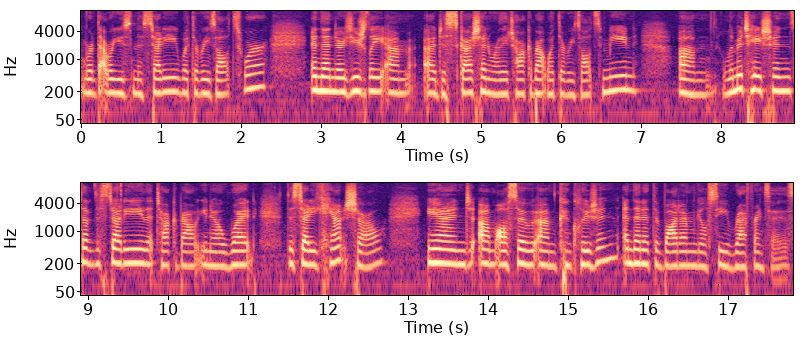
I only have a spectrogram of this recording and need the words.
that were used in the study, what the results were. And then there's usually um, a discussion where they talk about what the results mean, um, limitations of the study that talk about, you know, what the study can't show, and um, also um, conclusion. And then at the bottom, you'll see references.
